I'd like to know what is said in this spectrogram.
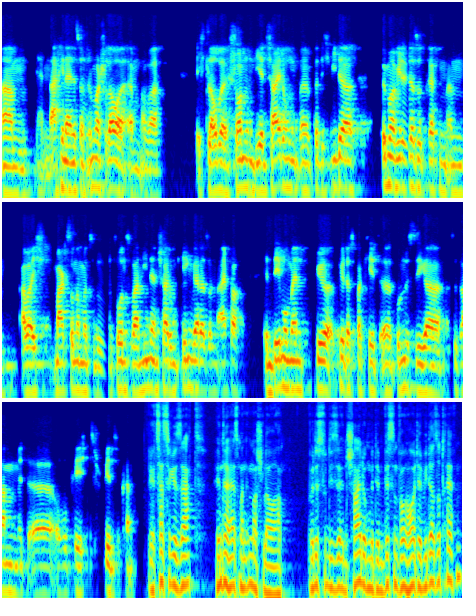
Ähm, ja, Im Nachhinein ist man immer schlauer, ähm, aber ich glaube schon, die Entscheidung äh, würde ich wieder immer wieder so treffen. Ähm, aber ich mag es auch nochmal zu betonen, es war nie eine Entscheidung gegen Werder, sondern einfach in dem Moment für, für das Paket äh, Bundesliga zusammen mit äh, europäisch spielen zu können. Jetzt hast du gesagt, hinterher ist man immer schlauer. Würdest du diese Entscheidung mit dem Wissen von heute wieder so treffen?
